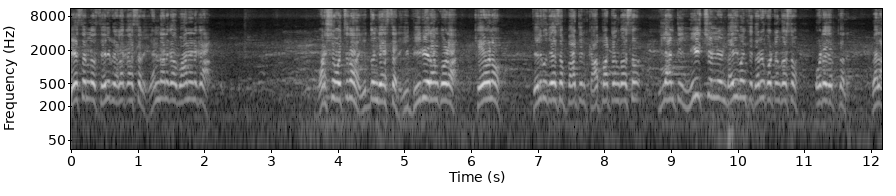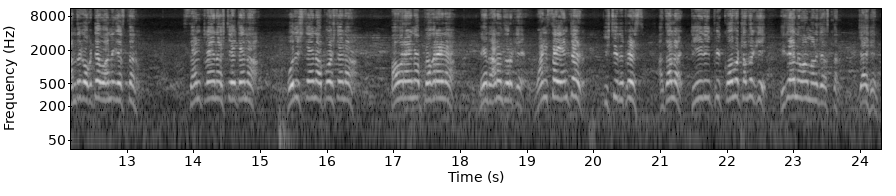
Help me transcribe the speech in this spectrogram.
దేశంలో సైనికుడు ఎలా కాస్తాడు? ఎండనగా వాననగా వర్షం వచ్చినా యుద్ధం చేస్తాడు ఈ బీబీ రామ్ కూడా కేవలం తెలుగుదేశం పార్టీని కాపాడటం కోసం ఇలాంటి నీచుల్ని దైవంచి జరుగుకోవటం కోసం ఒకటే చెప్తాను వీళ్ళందరికీ ఒకటే వార్నింగ్ ఇస్తాను సెంటర్ అయినా స్టేట్ అయినా పొజిషన్ అయినా అపోజిషన్ అయినా పవర్ అయినా పొగర్ అయినా నేను రావడం దొరికే. Once I entered history repeats. అందువల్ల టీడీపీ కోవట్లందరికీ ఇదే మనం చేస్తాను. జై హింద్.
